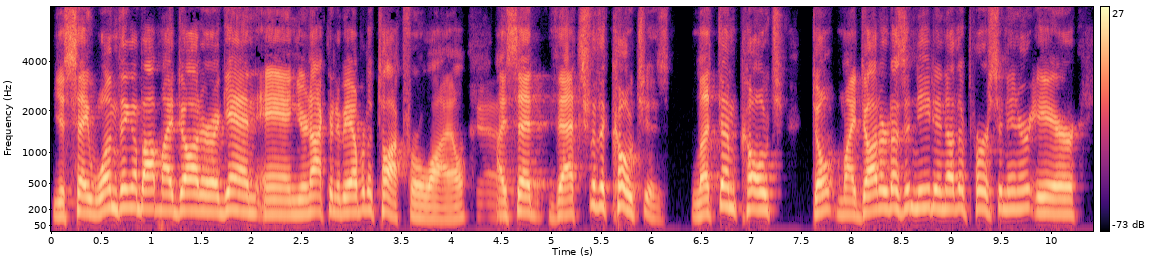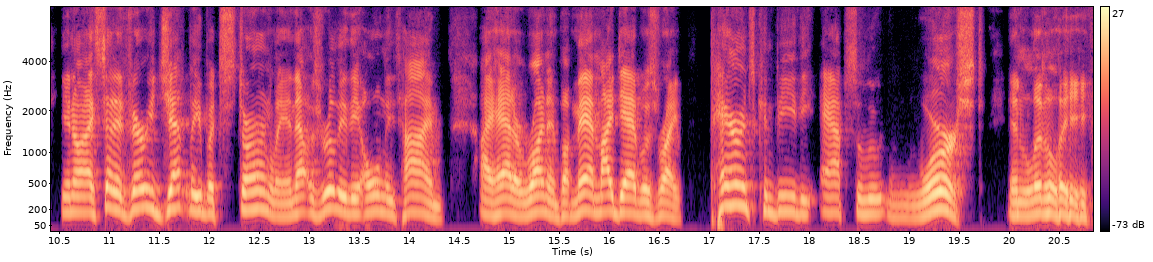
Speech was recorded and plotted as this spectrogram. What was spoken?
you say one thing about my daughter again, and you're not going to be able to talk for a while. Yeah. I said, that's for the coaches. Let them coach. don't my daughter doesn't need another person in her ear you know i said it very gently but sternly and that was really the only time i had a run in but man my dad was right parents can be the absolute worst in little league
